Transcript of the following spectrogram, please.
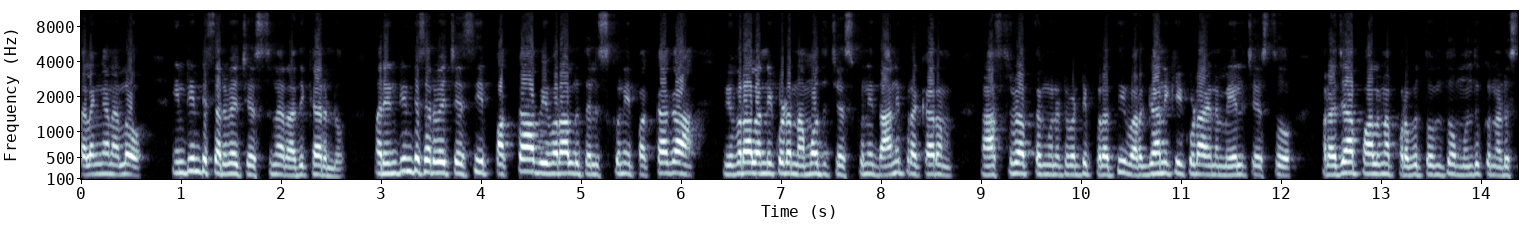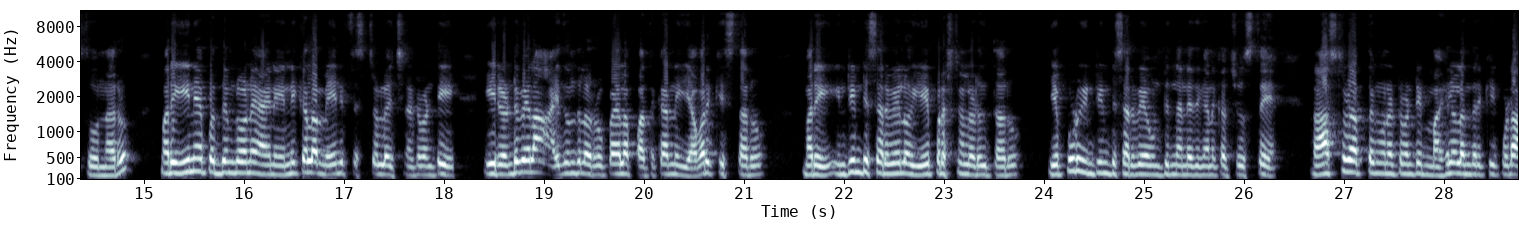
తెలంగాణలో ఇంటింటి సర్వే చేస్తున్నారు అధికారులు. మరి ఇంటింటి సర్వే చేసి పక్కా వివరాలు తెలుసుకుని పక్కాగా వివరాలన్నీ కూడా నమోదు చేసుకుని దాని ప్రకారం రాష్ట్ర వ్యాప్తంగా ఉన్నటువంటి ప్రతి వర్గానికి కూడా ఆయన మేలు చేస్తూ ప్రజాపాలన ప్రభుత్వంతో ముందుకు నడుస్తూ ఉన్నారు. మరి ఈ నేపథ్యంలోనే ఆయన ఎన్నికల మేనిఫెస్టోలో ఇచ్చినటువంటి ఈ రెండు వేల ఐదు వందల రూపాయల పథకాన్ని ఎవరికి ఇస్తారు? మరి ఇంటింటి సర్వేలో ఏ ప్రశ్నలు అడుగుతారు? ఎప్పుడు ఇంటింటి సర్వే ఉంటుంది అనేది కనుక చూస్తే రాష్ట్ర వ్యాప్తంగా ఉన్నటువంటి మహిళలందరికీ కూడా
